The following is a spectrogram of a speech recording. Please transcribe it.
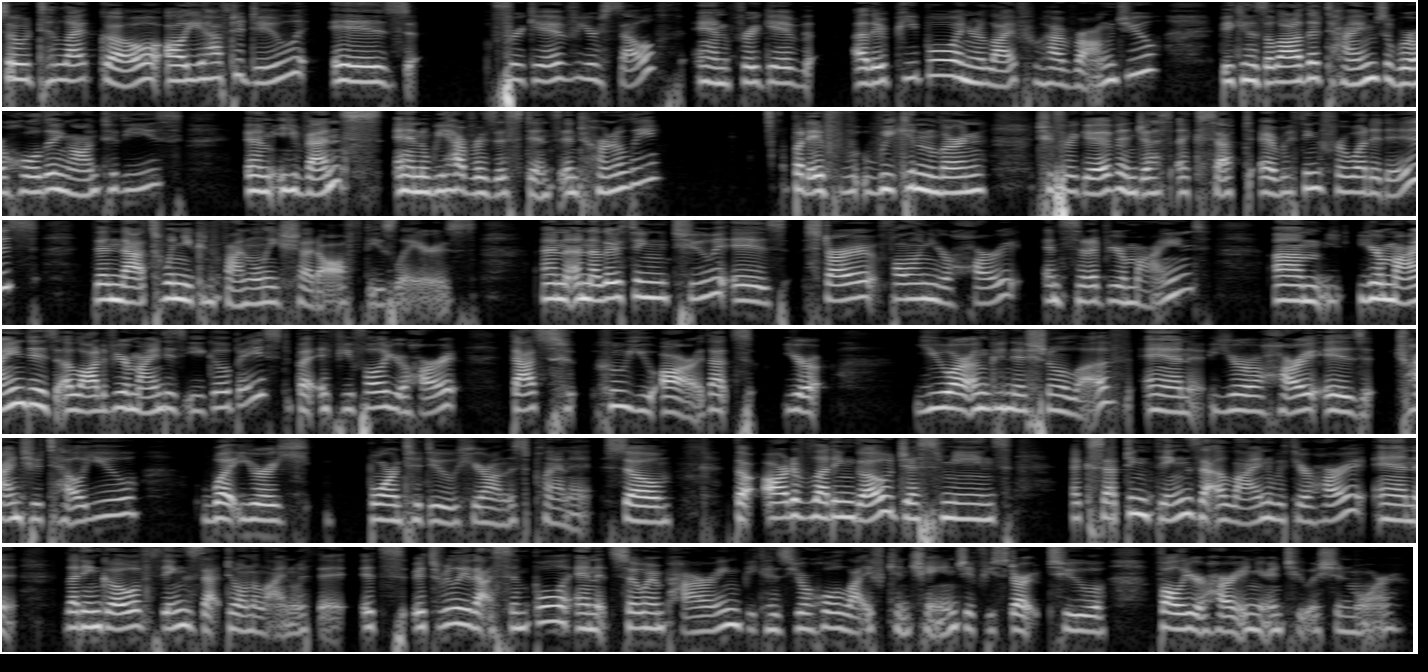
So to let go, all you have to do is forgive yourself and forgive other people in your life who have wronged you because a lot of the times we're holding on to these um, events and we have resistance internally. But if we can learn to forgive and just accept everything for what it is, then that's when you can finally shed off these layers. And another thing too is start following your heart instead of your mind. Um, your mind is a lot of your mind is ego based, but if you follow your heart, that's who you are. That's your, you are unconditional love and your heart is trying to tell you what you're born to do here on this planet. So the art of letting go just means accepting things that align with your heart and letting go of things that don't align with it. It's it's really that simple and it's so empowering because your whole life can change if you start to follow your heart and your intuition more.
